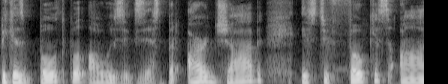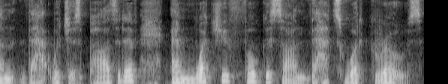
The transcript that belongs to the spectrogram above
Because both will always exist. But our job is to focus on that which is positive, and what you focus on, that's what grows.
